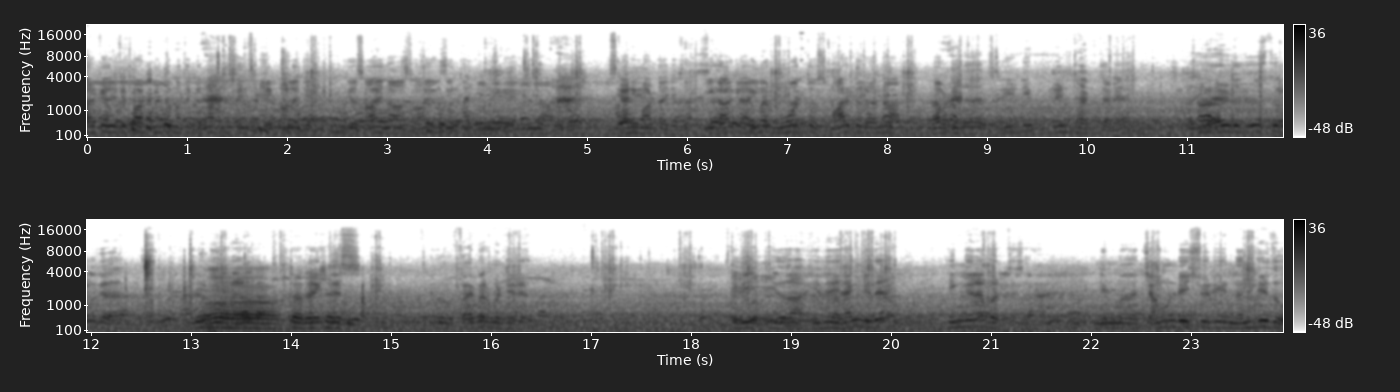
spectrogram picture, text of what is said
ಆರ್ಕಿಯಾಲಜಿ ಡಿಪಾರ್ಟ್ಮೆಂಟ್ ಮತ್ತು ಕರ್ನಾಟಕ ಸೈನ್ಸ್ ಅಂಡ್ ಟೆಕ್ನಾಲಜಿ ಇದು ಸಹಾಯ ನಾವು ಸಹಯೋಗಿಸಿ ಇದನ್ನ ಸ್ಕ್ಯಾನಿಂಗ್ ಮಾಡ್ತಾ ಇದ್ದೀವಿ ಸರ್. ಈಗಾಗಲೇ ಐವತ್ತು ಮೂವತ್ತು ಸ್ಮಾರಕಗಳನ್ನು ನಾವು ತ್ರೀ ಡಿ ಪ್ರಿಂಟ್ ಹಾಕ್ತಾರೆ. ಎರಡು ದಿವಸದೊಳಗೆ ಲೈಕ್ ದಿಸ್ ಇದು ಫೈಬರ್ ಮಟೀರಿಯಲ್ ಇದು ಇದು ಇದು ಹೆಂಗಿದೆ? ಹಿಂಗೇ ಬರ್ತದೆ ಸರ್. ನಿಮ್ಮ ಚಾಮುಂಡೇಶ್ವರಿ ನಂದಿದು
